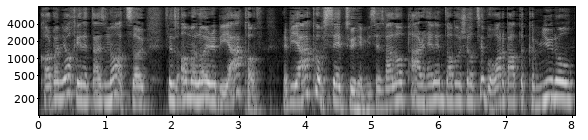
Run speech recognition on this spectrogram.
Korban Yochid, it does not. So since Omaloi Rabbi Yaakov, Rabbi Yaakov said to him, he says, Valo par helem shel tzibur. What about the communal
